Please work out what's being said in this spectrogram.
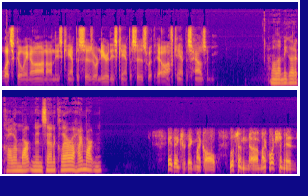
what's going on on these campuses or near these campuses with off-campus housing. Well, let me go to caller Martin in Santa Clara. Hi, Martin. Hey, thanks for taking my call. Listen, uh, my question is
